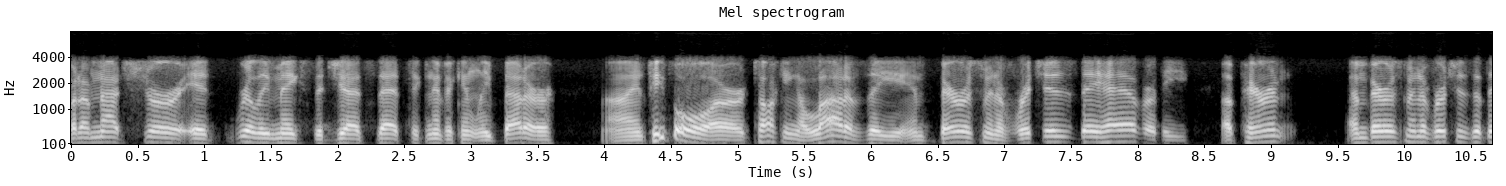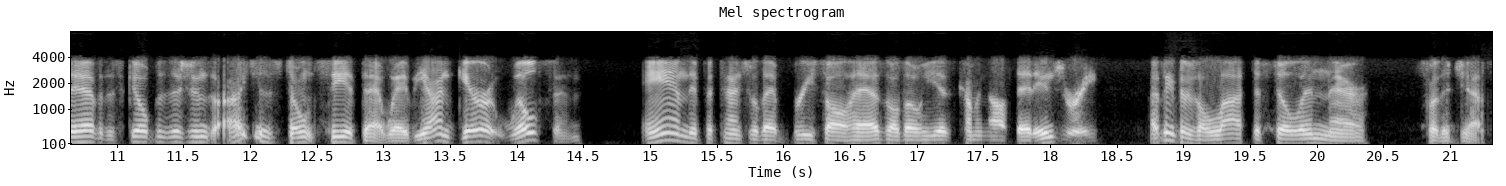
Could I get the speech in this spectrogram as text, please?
but I'm not sure it really makes the Jets that significantly better. Uh, and people are talking a lot of the embarrassment of riches they have, or the apparent embarrassment of riches that they have at the skill positions. I just don't see it that way. Beyond Garrett Wilson and the potential that Breece Hall has, although he is coming off that injury, I think there's a lot to fill in there for the Jets.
